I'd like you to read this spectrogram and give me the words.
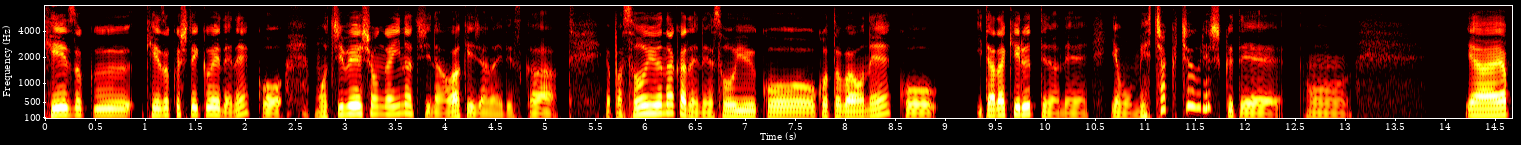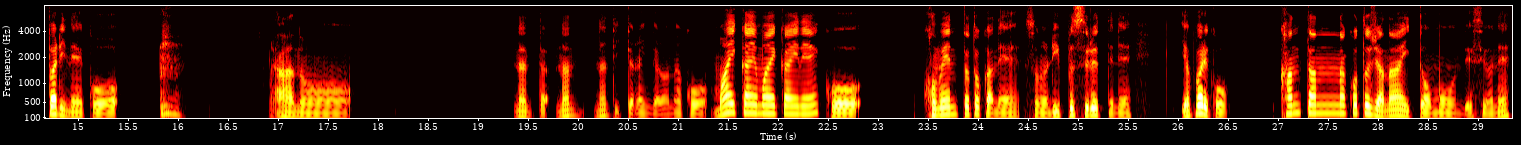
継続、継続していく上でね、こう、モチベーションが命なわけじゃないですか。やっぱそういう中でね、そういうこう、お言葉をね、こう、いただけるっていうのはね、いやもうめちゃくちゃ嬉しくて、うん。いや、やっぱりね、こう、あのなんた、なん、なんて言ったらいいんだろうな、こう、毎回毎回ね、こう、コメントとかね、そのリップするってね、やっぱりこう、簡単なことじゃないと思うんですよね。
